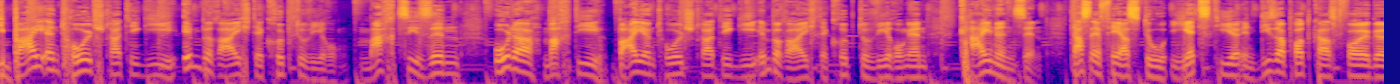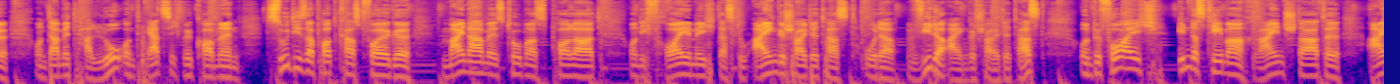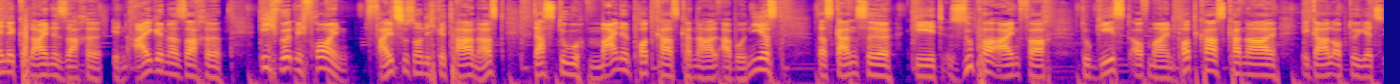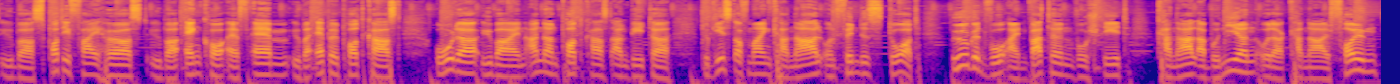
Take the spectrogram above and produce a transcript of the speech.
Die Buy-and-Hold-Strategie im Bereich der Kryptowährung. Macht sie Sinn oder macht die Buy-and-Hold-Strategie im Bereich der Kryptowährungen keinen Sinn? Das erfährst du jetzt hier in dieser Podcast-Folge und damit hallo und herzlich willkommen zu dieser Podcast-Folge. Mein Name ist Thomas Pollard und ich freue mich, dass du eingeschaltet hast oder wieder eingeschaltet hast. Und bevor ich in das Thema reinstarte, eine kleine Sache in eigener Sache. Ich würde mich freuen, falls du es noch nicht getan hast, dass du meinen Podcast-Kanal abonnierst. Das Ganze geht super einfach. Du gehst auf meinen Podcast-Kanal, egal ob du jetzt über Spotify hörst, über Anchor FM, über Apple Podcast oder über einen anderen Podcast-Anbieter. Du gehst auf meinen Kanal und findest dort irgendwo einen Button, wo steht Kanal abonnieren oder Kanal folgen.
